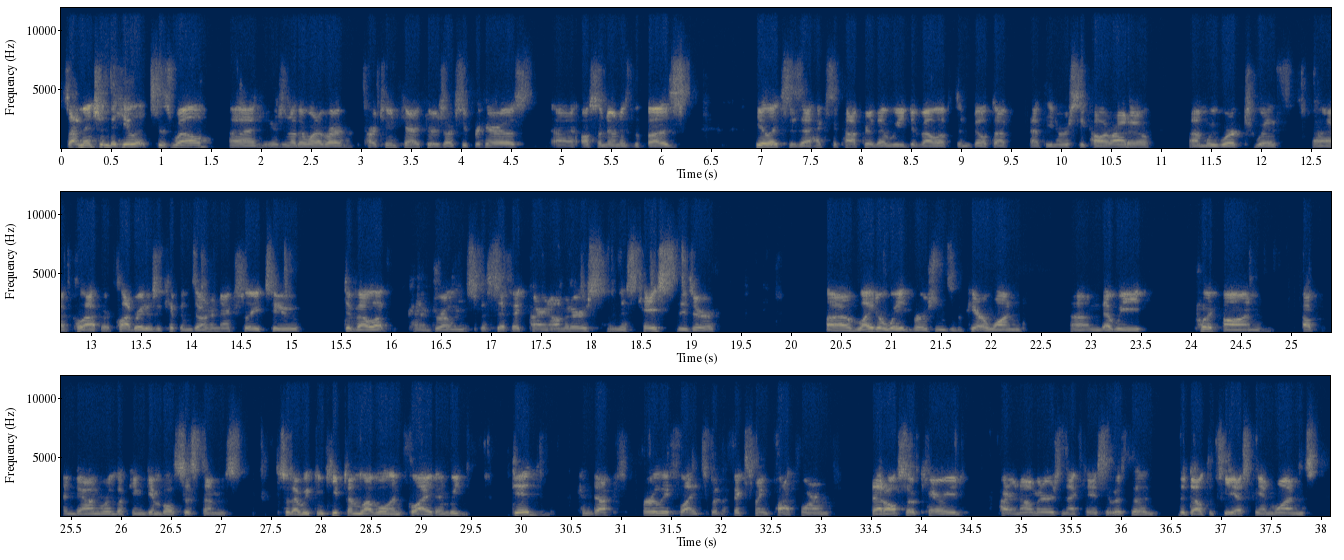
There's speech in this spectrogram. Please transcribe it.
So I mentioned the helix as well. Uh, here's another one of our cartoon characters, our superheroes, uh, also known as the Buzz. Helix is a hexacopter that we developed and built up at the University of Colorado. Um, we worked with uh, collab collaborators at Kipp and Zonen actually to develop kind of drone specific pyranometers. In this case, these are uh, lighter weight versions of the PR1 um, that we put on up and downward looking gimbal systems so that we can keep them level in flight. And we did conduct early flights with a fixed wing platform that also carried pyranometers. In that case, it was the, the Delta T SPN ones.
